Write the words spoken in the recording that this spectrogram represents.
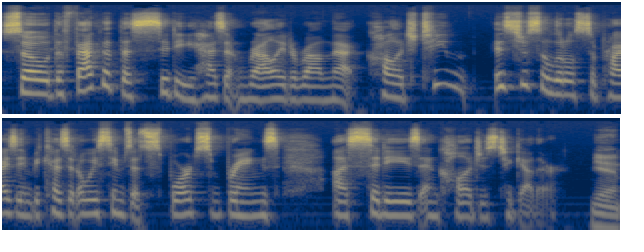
So the fact that the city hasn't rallied around that college team is just a little surprising because it always seems that sports brings uh, cities and colleges together. Yeah,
